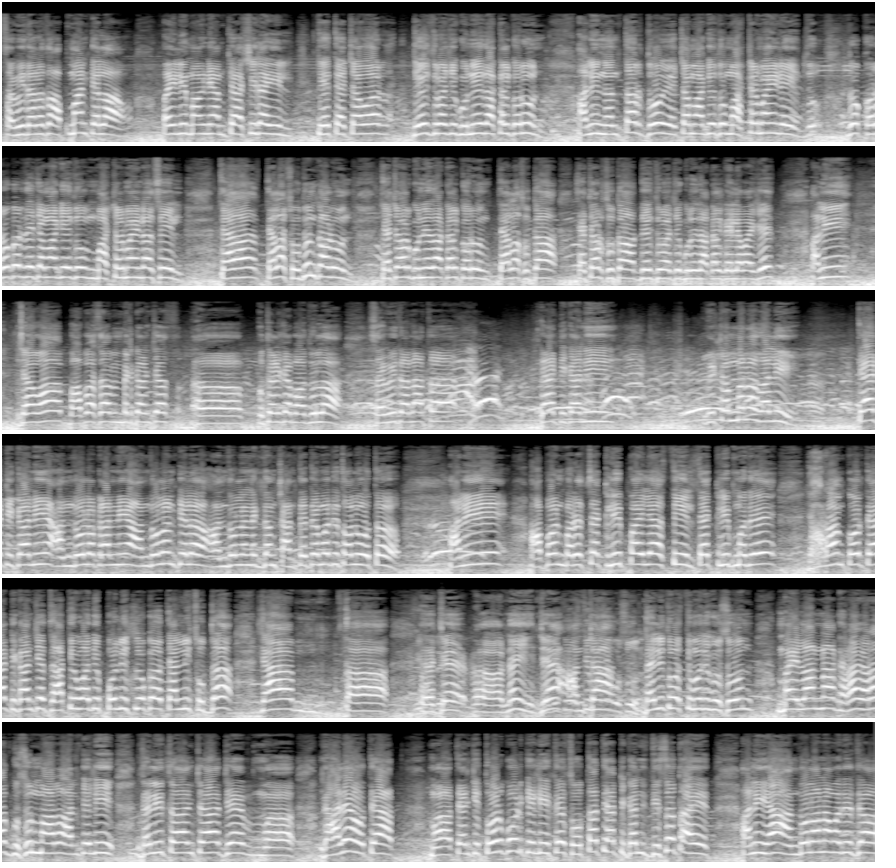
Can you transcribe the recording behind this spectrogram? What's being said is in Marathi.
संविधानाचा अपमान केला. पहिली मागणी आमची अशी राहील की त्याच्यावर देशद्रोहाचे गुन्हे दाखल करून आणि नंतर जो याच्यामागे जो मास्टर माइंड आहे जो जो खरोखर त्याच्यामागे जो मास्टर माइंड असेल त्याला त्याला शोधून काढून त्याच्यावर गुन्हे दाखल करून त्यालासुद्धा त्याच्यावर सुद्धा देशद्रोहाचे गुन्हे दाखल केले पाहिजेत. आणि जेव्हा बाबासाहेब आंबेडकरांच्या पुतळ्याच्या बाजूला संविधानाचा त्या ठिकाणी विटंबना झाली त्या ठिकाणी आंदोलकांनी आंदोलन केलं. आंदोलन एकदम शांततेमध्ये चालू होतं. आणि आपण बरेचशा क्लिप पाहिल्या असतील. त्या क्लिपमध्ये हरामखोर त्या ठिकाणचे जातीवादी पोलीस लोक त्यांनी सुद्धा ज्या अ, जे नाही जे आमच्या दलित वस्तीमध्ये घुसून महिलांना घराघरात घुसून मारहाण केली. दलितांच्या जे गाड्या होत्या त्यांची तोडफोड केली. ते स्वतः त्या ठिकाणी दिसत आहेत. आणि या आंदोलनामध्ये ज्या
